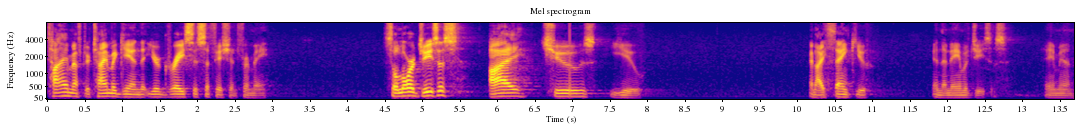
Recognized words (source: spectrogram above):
time after time again, that your grace is sufficient for me. So, Lord Jesus, I choose you. And I thank you in the name of Jesus. Amen.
